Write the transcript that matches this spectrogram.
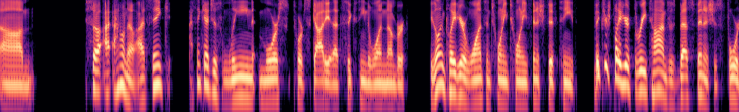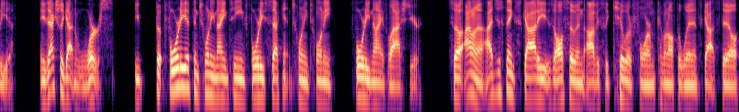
Um, so I, I don't know. I think I think I just lean more towards Scottie at that 16 to 1 number. He's only played here once in 2020, finished 15th. Viktor's played here three times. His best finish is 40th. And he's actually gotten worse. He put 40th in 2019, 42nd in 2020, 49th last year. So I don't know. I just think Scotty is also in obviously killer form coming off the win in Scottsdale.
